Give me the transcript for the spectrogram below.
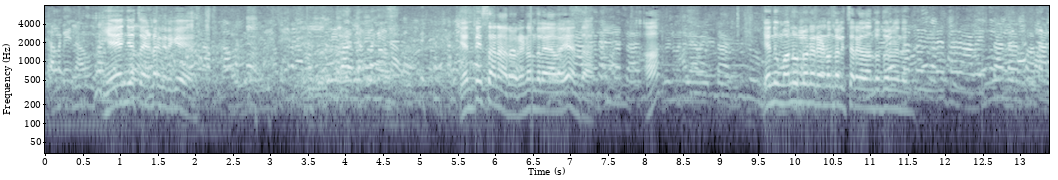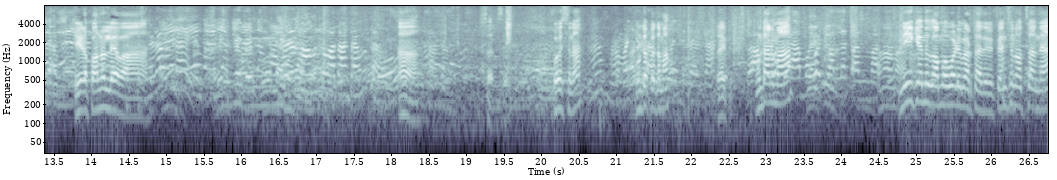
తెల్లగైనావు ఏం చేస్తా ఎండ తిరిగి? ఎంత ఇస్తున్నారు రెండు వందల యాభై ఎంత? ఆ? ఎందుకు మనూరులోనే రెండు వందలు ఇచ్చారు కదా అంత దూరం ఎందుకు? ఈడ పనులు లేవా? ఆ. సరే సరే. పోసినా ఉంటా పెద్దమ్మా. రైట్. ఉంటానమ్మా. నీకెందుకు అమ్మఒడి పడుతుంది? పెన్షన్ వస్తుందా?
